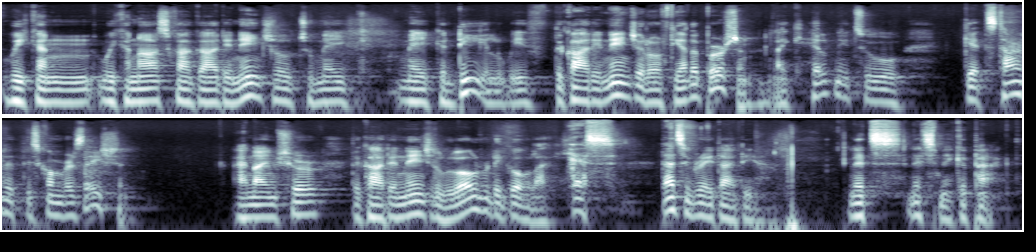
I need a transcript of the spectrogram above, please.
we can we can ask our guardian angel to make make a deal with the guardian angel of the other person. Like, help me to get started this conversation. And I'm sure the guardian angel will already go like, yes, that's a great idea. Let's, let's make a pact.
